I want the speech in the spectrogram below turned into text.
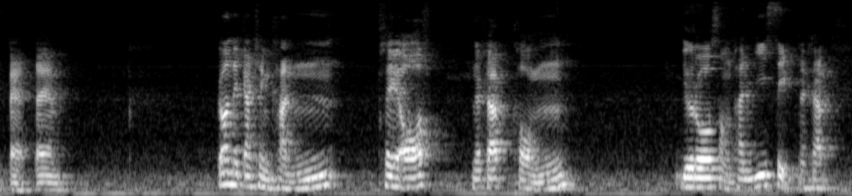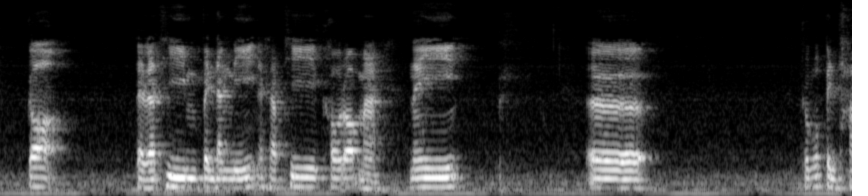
บ 18 แต้ม ก็ในการแข่งขันเพลย์ออฟนะครับของยูโร 2020 นะครับ ก็แต่ละทีมเป็นดังนี้นะครับที่เข้ารอบมาในเอ่อก็เป็นท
